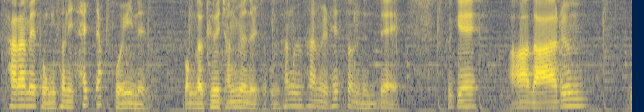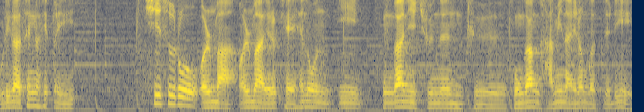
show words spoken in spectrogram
사람의 동선이 살짝 보이는 뭔가 그 장면을 조금 상상을 했었는데 그게 아 나름 우리가 생각했던 이 치수로 얼마 얼마 이렇게 해놓은 이 공간이 주는 그 공간감이나 이런 것들이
